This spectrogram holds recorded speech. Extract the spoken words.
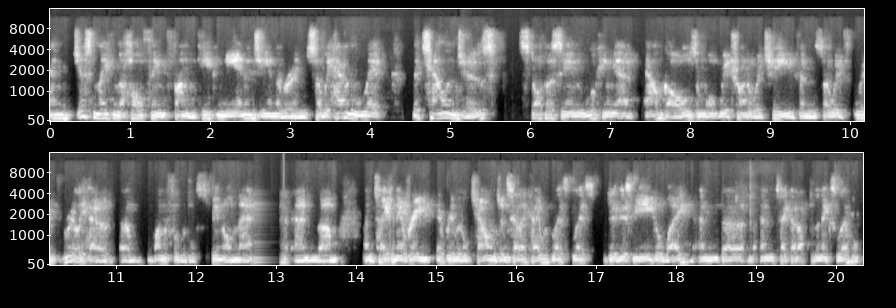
and just making the whole thing fun, keeping the energy in the room. So we haven't let the challenges stop us in looking at our goals and what we're trying to achieve. And so we've we've really had a, a wonderful little spin on that, and um, and taken every every little challenge and said, okay, let's let's do this the Eagle way and uh, and take it up to the next level.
